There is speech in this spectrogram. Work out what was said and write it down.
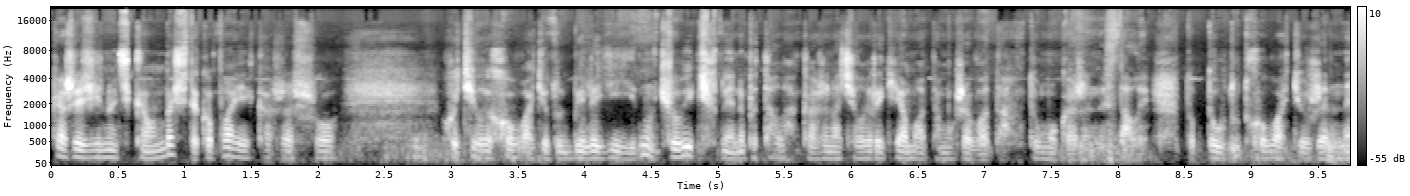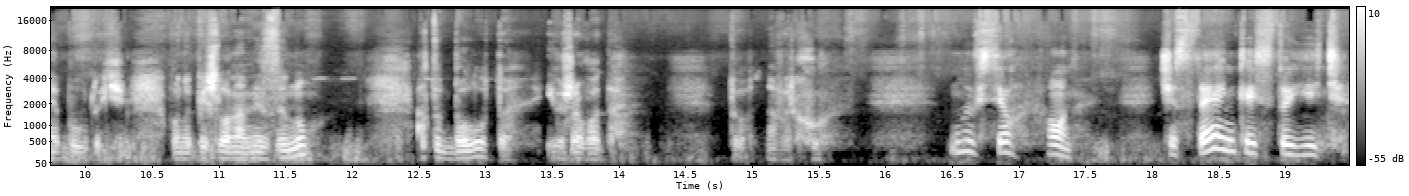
Каже жіночка, он бачите, копає і каже, що хотіли ховати тут біля її. Ну, чоловік чи не питала, каже, почали рити яма, там уже вода. Тому каже, не стали. Тобто тут ховати вже не будуть. Воно пішло на низину, а тут болото і вже вода. То наверху. Ну і все, он чистенький стоїть.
